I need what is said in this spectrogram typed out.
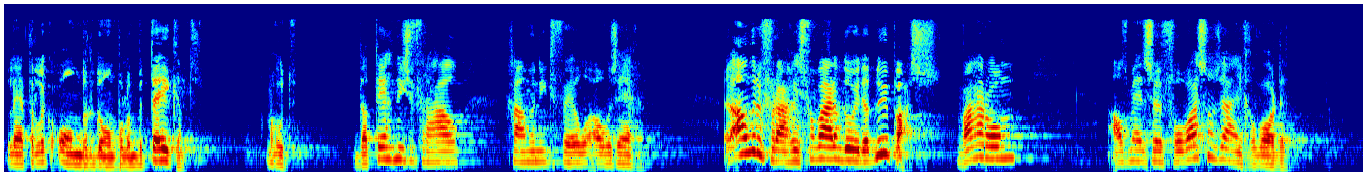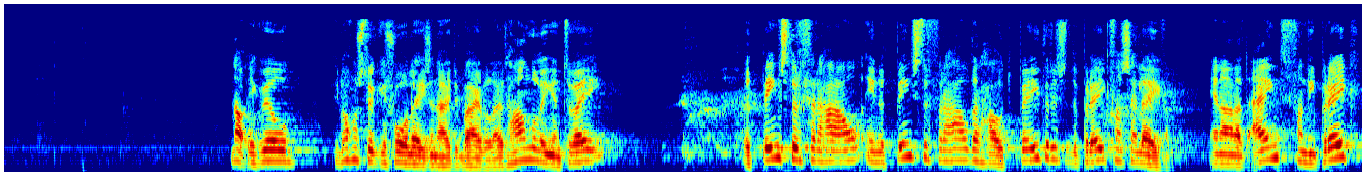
letterlijk onderdompelen betekent. Maar goed, dat technische verhaal gaan we niet veel over zeggen. Een andere vraag is van waarom doe je dat nu pas? Waarom als mensen volwassen zijn geworden? Nou, ik wil u nog een stukje voorlezen uit de Bijbel, uit Handelingen 2. Het Pinksterverhaal. In het Pinksterverhaal, daar houdt Petrus de preek van zijn leven. En aan het eind van die preek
